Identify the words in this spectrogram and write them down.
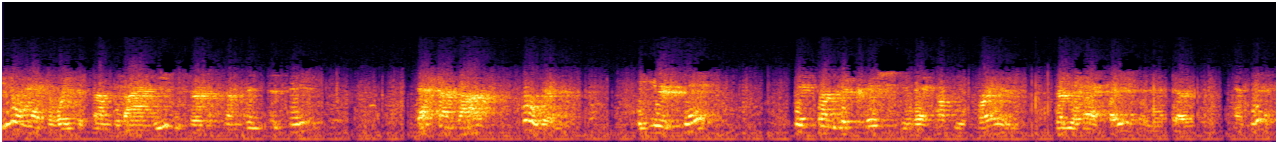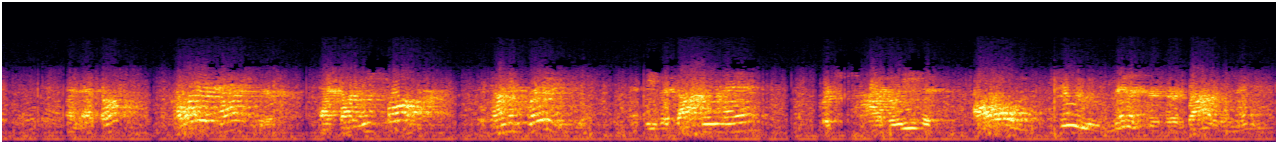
you don't have to wait till some divine healing service comes into the city. That's not God's program. If you're sick, get some good Christian to help you pray so you have faith in that does. That's it. And that's all. Call your pastor. That's what he's for. To come and pray with you. If he's a godly man, which I believe that all true ministers are godly men.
